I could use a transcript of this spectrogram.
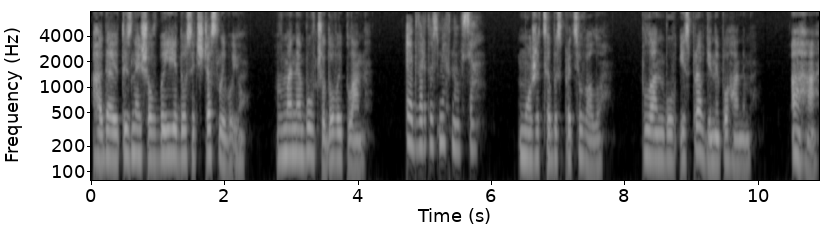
Гадаю, ти знайшов би її досить щасливою. В мене був чудовий план. Едвард усміхнувся. Може, це би спрацювало. План був і справді непоганим. Ага,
